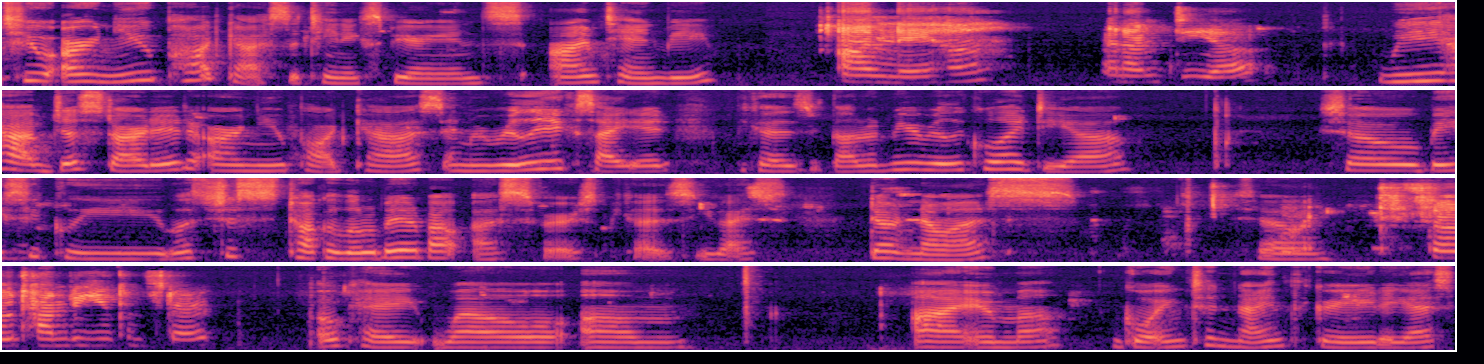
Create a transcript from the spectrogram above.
to our new podcast, The Teen Experience. I'm Tanvi. I'm Neha. And I'm Dia. We have just started our new podcast and we're really excited because we thought it would be a really cool idea. So basically, let's just talk a little bit about us first because you guys don't know us. So So Tanvi, you can start. Okay, well, um, I'm going to ninth grade, I guess,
